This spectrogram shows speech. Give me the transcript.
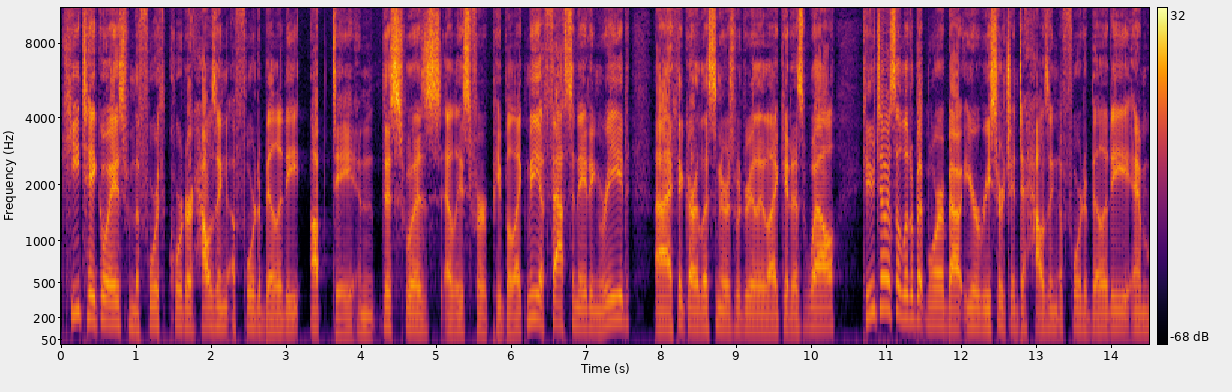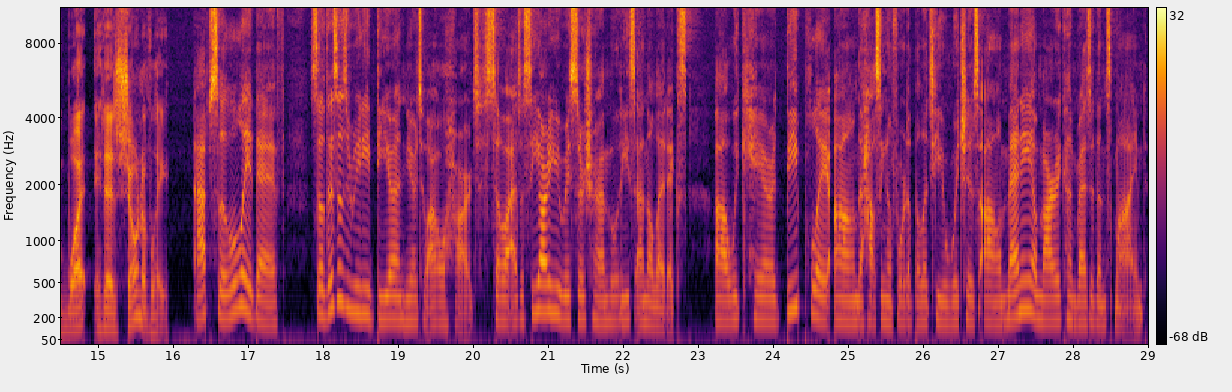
Key Takeaways from the Fourth Quarter Housing Affordability Update. And this was, at least for people like me, a fascinating read. Uh, I think our listeners would really like it as well. Can you tell us a little bit more about your research into housing affordability and what it has shown of late? Absolutely, Dave. So this is really dear and near to our heart. So as a CRE researcher at Moody's Analytics, uh, we care deeply on the housing affordability, which is on many American residents' mind.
